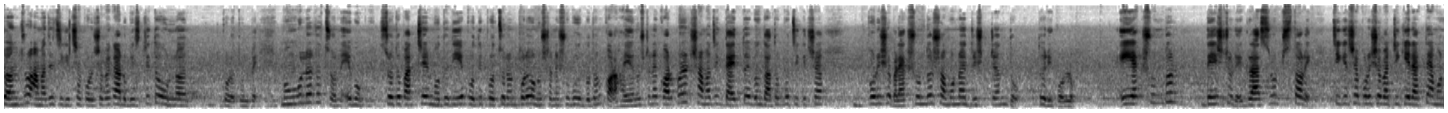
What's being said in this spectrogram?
যন্ত্র আমাদের চিকিৎসা পরিষেবাকে আরও বিস্তৃত উন্নয়ন করে তুলবে মঙ্গলালোচন এবং স্রোতপাঠ্যের মধ্যে দিয়ে প্রদীপ প্রচলন করে অনুষ্ঠানের শুভ উদ্বোধন করা হয় এই অনুষ্ঠানে কর্পোরেট সামাজিক দায়িত্ব এবং দাতব্য চিকিৎসা পরিষেবার এক সুন্দর সমন্বয় দৃষ্টান্ত তৈরি করলো এই এক সুন্দর দেশ জুড়ে গ্রাসরুট স্তরে চিকিৎসা পরিষেবা টিকিয়ে রাখতে এমন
